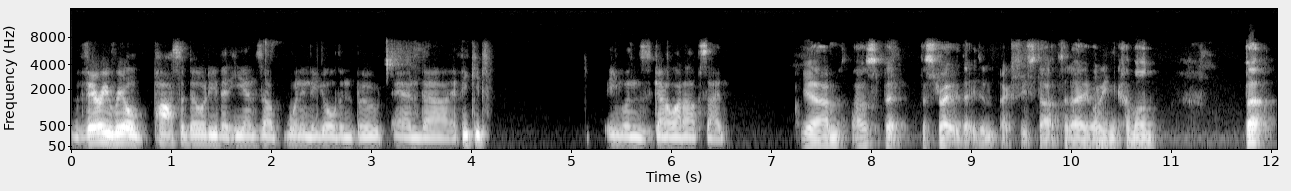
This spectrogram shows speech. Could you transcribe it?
very real possibility that he ends up winning the golden boot. And uh, if he keeps england's got a lot of upside yeah I'm, i was a bit frustrated that he didn't actually start today or even come on but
